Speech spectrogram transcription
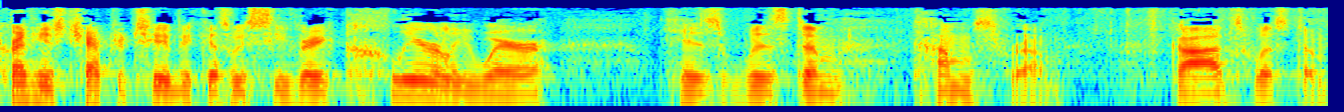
Corinthians chapter 2 because we see very clearly where His wisdom comes from. God's wisdom.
